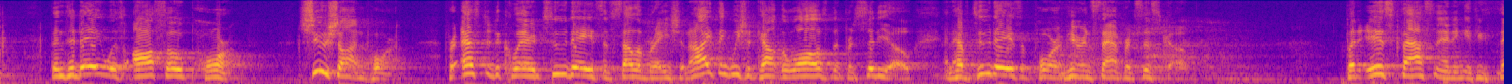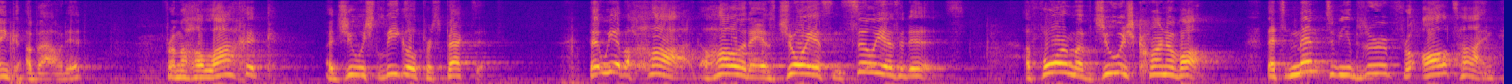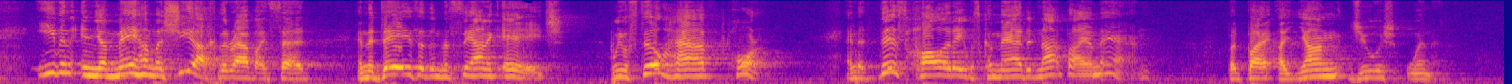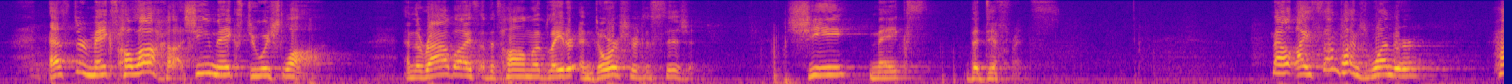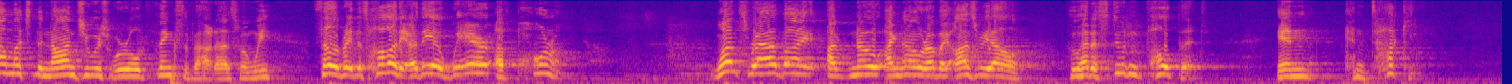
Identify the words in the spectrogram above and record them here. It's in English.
then today was also Purim, Shushan Purim. For Esther declared two days of celebration. And I think we should count the walls of the Presidio and have two days of Purim here in San Francisco. But it is fascinating if you think about it from a halachic, a Jewish legal perspective, that we have a Hag, a holiday as joyous and silly as it is a form of Jewish carnival that's meant to be observed for all time, even in Yamei HaMashiach, the rabbi said, in the days of the Messianic age, we will still have Purim. And that this holiday was commanded not by a man, but by a young Jewish woman. Esther makes halacha, she makes Jewish law. And the rabbis of the Talmud later endorse her decision. She makes the difference. Now, I sometimes wonder how much the non Jewish world thinks about us when we celebrate this holiday. Are they aware of Purim? Once, Rabbi, I know, I know Rabbi Azriel, who had a student pulpit in Kentucky.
